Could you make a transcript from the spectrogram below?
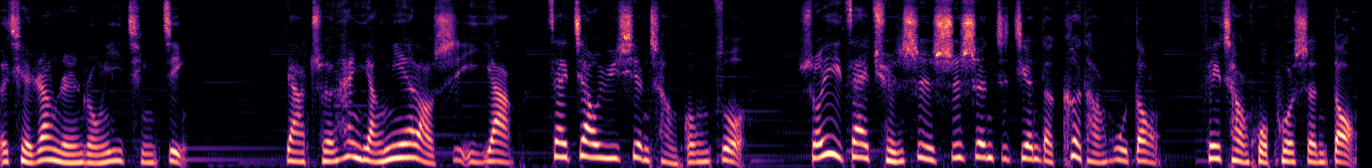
而且让人容易亲近。雅纯和杨咩老师一样，在教育现场工作，所以在诠释师生之间的课堂互动非常活泼生动。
